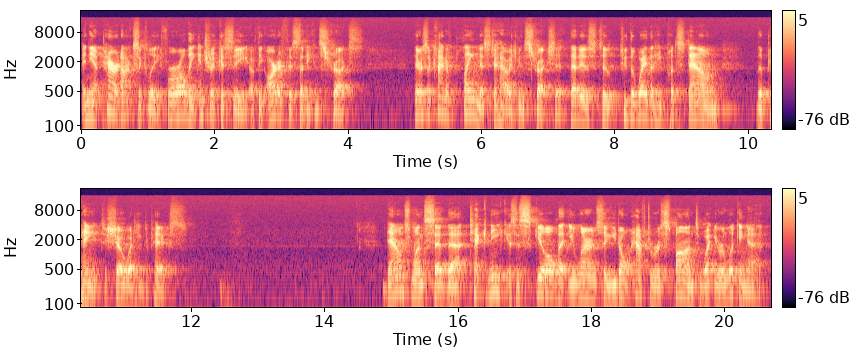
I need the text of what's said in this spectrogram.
And yet, paradoxically, for all the intricacy of the artifice that he constructs, there's a kind of plainness to how he constructs it. That is, to, to the way that he puts down the paint to show what he depicts. Downes once said that technique is a skill that you learn so you don't have to respond to what you're looking at,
